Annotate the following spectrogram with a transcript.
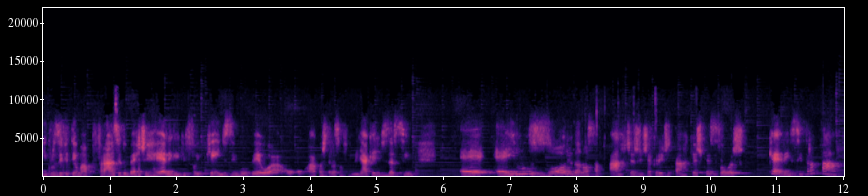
Inclusive, tem uma frase do Bert Helling, que foi quem desenvolveu a, a constelação familiar, que ele diz assim: é, é ilusório da nossa parte a gente acreditar que as pessoas querem se tratar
